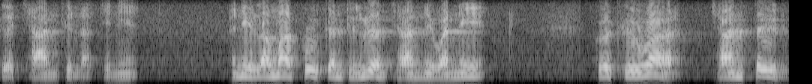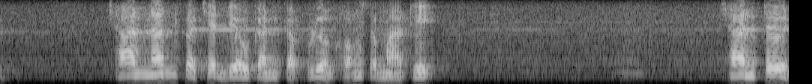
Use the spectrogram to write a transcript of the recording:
เกิดฌานขึ้นละทีนี้ อันนี้เรามาพูดกันถึงเรื่องฌานในวันนี้ ก็คือว่าฌานตื้นฌานนั้นก็เช่นเดียวกันกับเรื่องของสมาธิฌานตื้น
